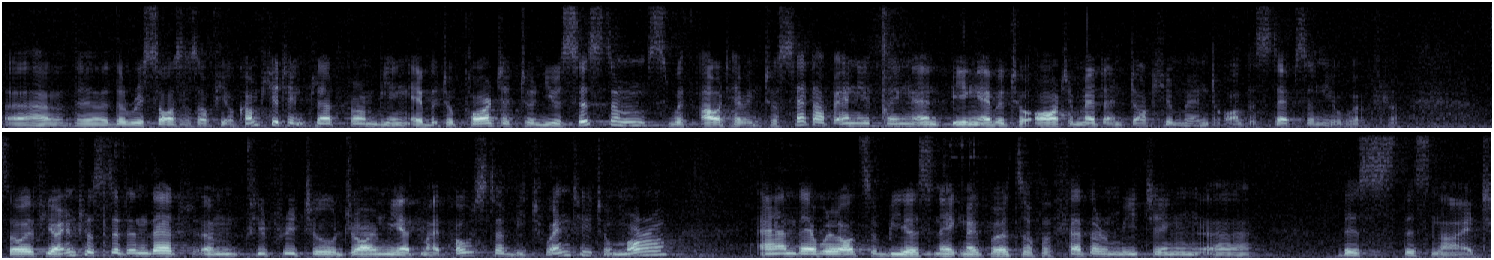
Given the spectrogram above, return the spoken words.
uh, the, the resources of your computing platform, being able to port it to new systems without having to set up anything, and being able to automate and document all the steps in your workflow. So if you're interested in that, um, feel free to join me at my poster, B20, tomorrow. And there will also be a SnakeMake Birds of a Feather meeting uh, this, this night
